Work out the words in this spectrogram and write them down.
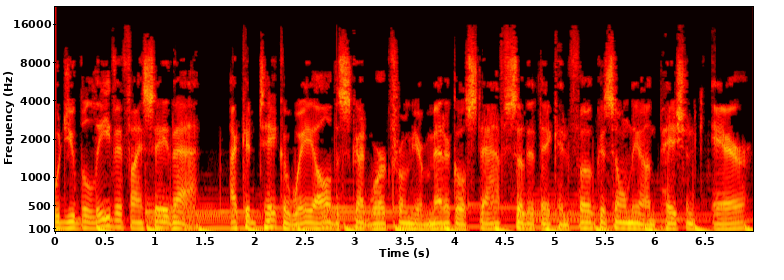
Would you believe if I say that, I could take away all the scut work from your medical staff so that they can focus only on patient care?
